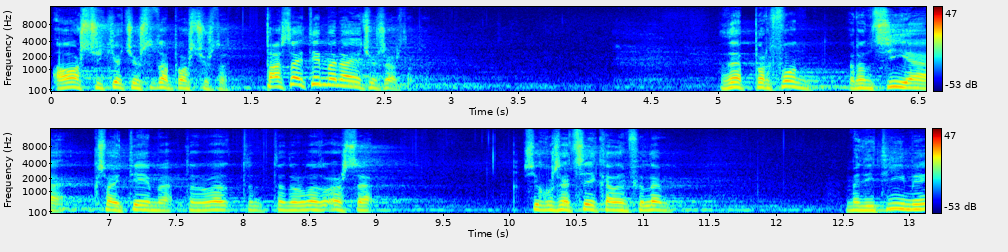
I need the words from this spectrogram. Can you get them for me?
a është qikjo qysh thotë apo s'është qysh thotë. Pastaj ti menoje qysh është. Dhe për fund, rëndësia e kësaj teme të nderuar vëllezër është se, sikurse ceka dhe në fillim, meditimi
